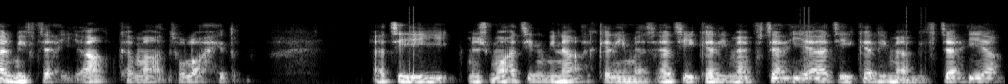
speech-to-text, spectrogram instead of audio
المفتاحية كما تلاحظون هذه مجموعة من الكلمات هذه كلمة مفتاحية هذه كلمة مفتاحية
